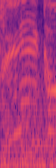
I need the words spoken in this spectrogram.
¿Sí?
